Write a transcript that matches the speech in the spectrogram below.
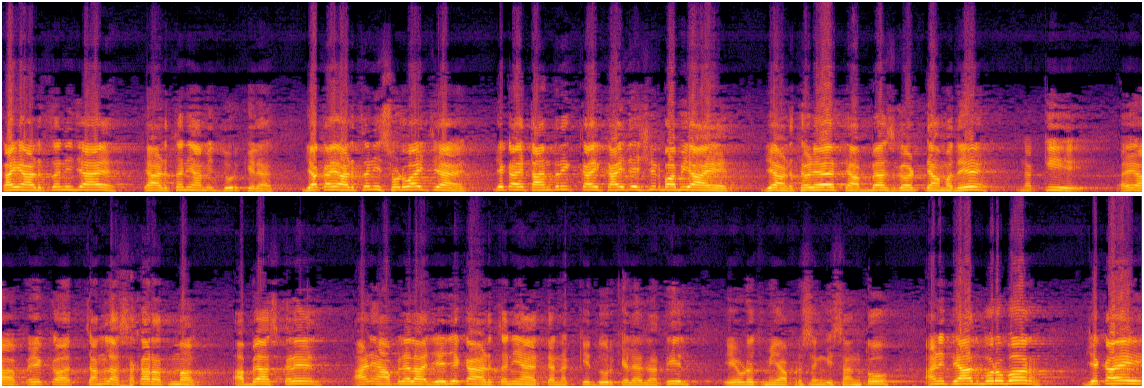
काही अडचणी ज्या आहेत त्या अडचणी आम्ही दूर केल्या आहेत ज्या काही अडचणी सोडवायच्या आहेत जे काही तांत्रिक काही कायदेशीर बाबी आहेत जे अडथळे आहेत त्या अभ्यासगट त्यामध्ये नक्की एक चांगला सकारात्मक अभ्यास करेल आणि आपल्याला जे जे काय अडचणी आहेत त्या नक्की दूर केल्या जातील. एवढंच मी या प्रसंगी सांगतो. आणि त्याचबरोबर जे काही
